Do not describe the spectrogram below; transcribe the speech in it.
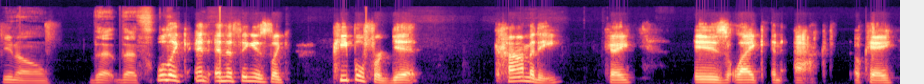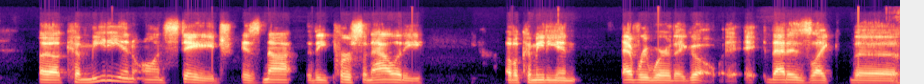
you know that that's Well, like, and and the thing is, like, people forget comedy. Okay, is like an act. Okay, a comedian on stage is not the personality of a comedian everywhere they go. It- it- that is like the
